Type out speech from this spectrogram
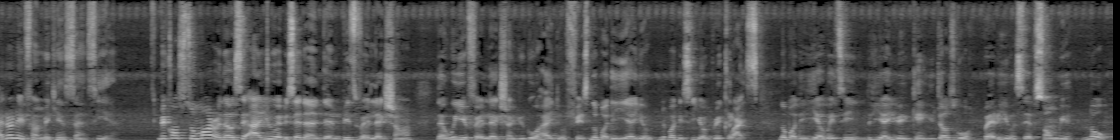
I don't know if I'm making sense here. Because tomorrow they'll say, ah, you will be and then bid for election, then we you for election, you go hide your face. Nobody hear your nobody see your brake lights. Nobody hear waiting hear you again. You just go bury yourself somewhere. No.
